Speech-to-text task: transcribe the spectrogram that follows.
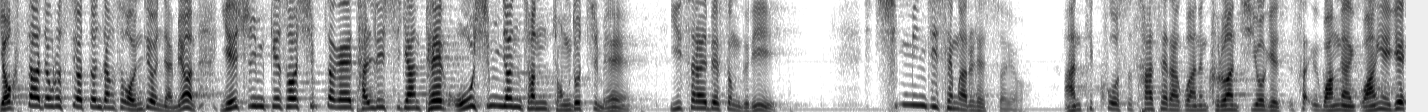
역사적으로 쓰였던 장소가 언제였냐면 예수님께서 십자가에 달리시기 한 150년 전 정도쯤에 이스라엘 백성들이 식민지 생활을 했어요. 안티쿠오스 4세라고 하는 그러한 지역의 왕 에게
